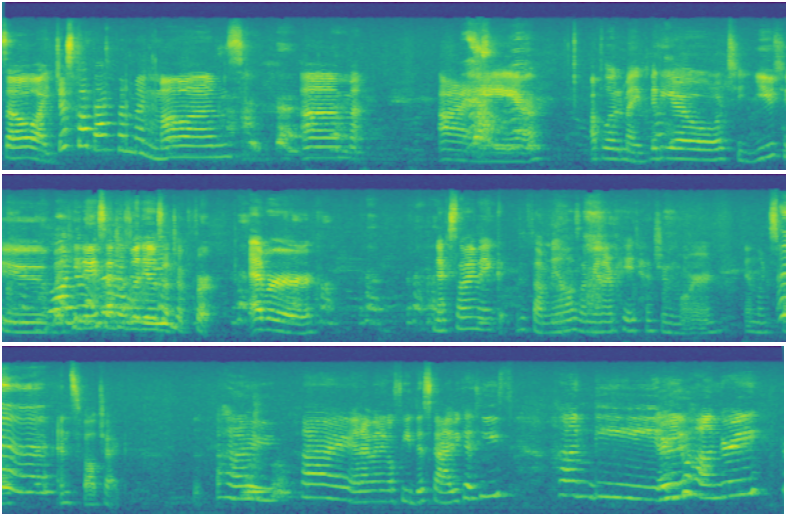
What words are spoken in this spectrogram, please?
So I just got back from my mom's. Um, I uploaded my video to YouTube. My Teen Essentials videos that took forever. Next time I make the thumbnails, I'm gonna pay attention more and like spell and spell check. Hi, hi, and I'm gonna go feed this guy because he's hungry. Are you hungry?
